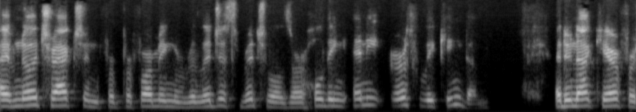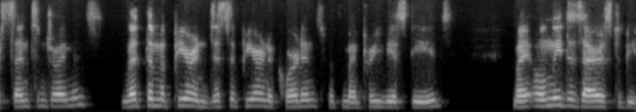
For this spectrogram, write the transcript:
I have no attraction for performing religious rituals or holding any earthly kingdom. I do not care for sense enjoyments. Let them appear and disappear in accordance with my previous deeds. My only desire is to be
